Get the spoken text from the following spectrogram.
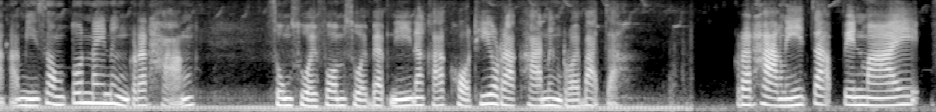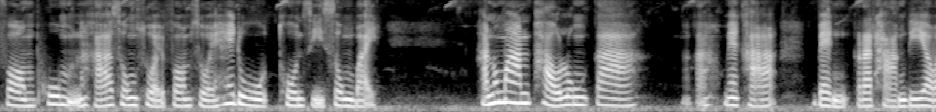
นะคะ มีสองต้นในหนึ่งกระถางทรงสวยฟอร์มสวยแบบนี้นะคะ ขอที่ราคา 100 บาทจ้ะกระถางนี้จะเป็นไม้ฟอร์มพุ่มนะคะ ทรงสวยฟอร์มสวยให้ดูโทนสีทรงใบหนุมานเผาลงกานะคะ แม่ค้าแบ่งกระถางเดียว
